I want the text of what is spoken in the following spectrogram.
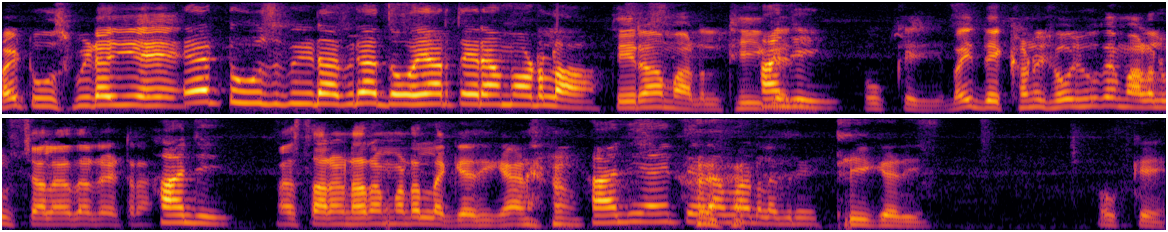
ਬਾਈ 2 ਸਪੀਡ ਹੈ ਜੀ ਇਹ? ਇਹ 2 ਸਪੀਡ ਆ ਵੀਰੇ 2013 ਮਾਡਲ ਆ। 13 ਮਾਡਲ ਠੀਕ ਹੈ ਜੀ। ਓਕੇ ਜੀ। ਬਾਈ ਦੇਖਣ ਨੂੰ ਸ਼ੋਅ ਸ਼ੂ ਤੇ ਮਾਡਲ ਉੱਚਾ ਲੱਗਦਾ ਟਰੈਕਟਰ ਹਾਂਜੀ। ਮੈਂ 17 18 ਮਾਡਲ ਲੱਗਿਆ ਸੀ ਕਹਿਣ ਨੂੰ। ਹਾਂਜੀ ਐਂ 13 ਮਾਡਲ ਆ ਵੀਰੇ। ਠੀਕ ਹੈ ਜੀ। ਓਕੇ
